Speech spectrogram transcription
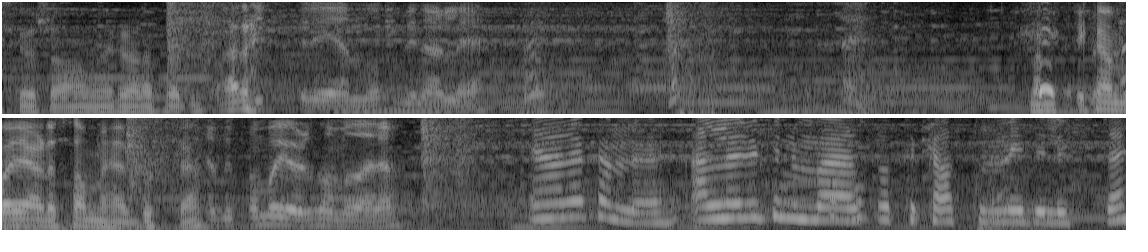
skal vi se om vi klarer å få det der. Fikser det igjen, nå, så begynner jeg å le. Men vi kan bare gjøre det samme her borte. Ja, du kan bare gjøre det samme der, ja. Ja, det kan du. Eller du kunne bare satt kassen midt i lufta.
